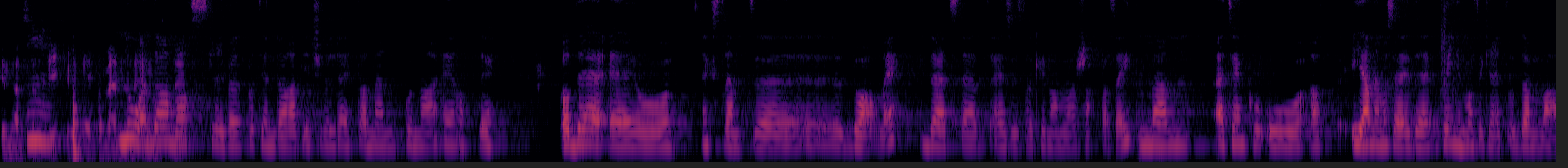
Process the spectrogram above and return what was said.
Tinder som mm. de ikke vil date menn under 1,80. Noen damer skriver på Tinder at de ikke vil date menn under 1,80. Og det er jo ekstremt uh, dårlig. Det er et sted jeg syns kvinner må skjerpe seg. Men jeg tenker òg at igjen, jeg må si det er på ingen måte greit å dømme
